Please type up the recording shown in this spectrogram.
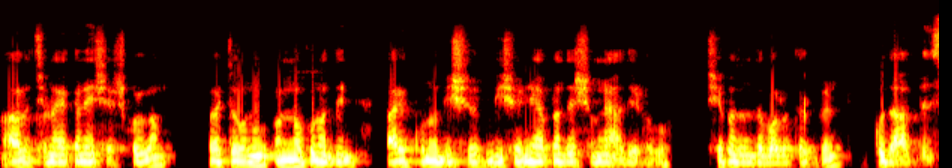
আলোচনা এখানে শেষ করলাম। হয়তো অন্য কোনো দিন আরেক কোনো বিষয় বিষয় নিয়ে আপনাদের সামনে হাজির হব। সে পর্যন্ত ভালো থাকবেন। খুদা হাফেজ।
